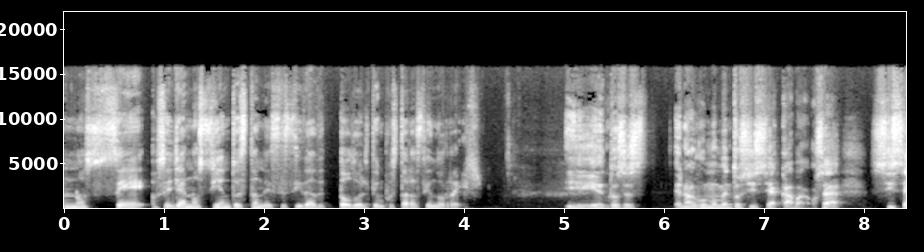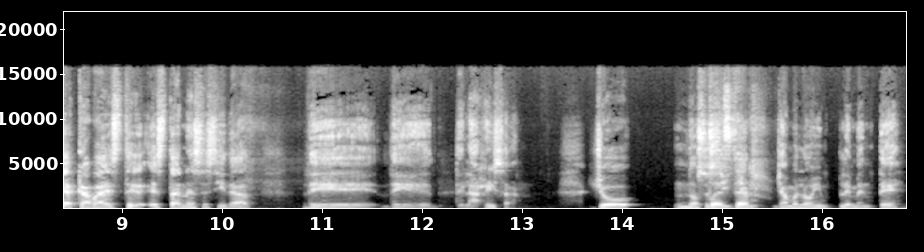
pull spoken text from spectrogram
no sé, o sea, ya no siento esta necesidad de todo el tiempo estar haciendo reír. Y entonces en algún momento sí se acaba. O sea, sí se acaba este, esta necesidad de, de, la risa. Yo no sé si ya, me lo implementé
